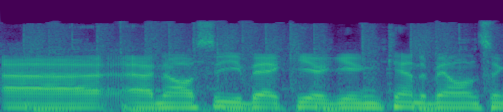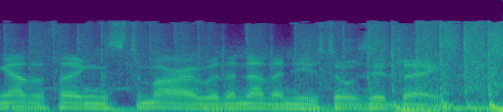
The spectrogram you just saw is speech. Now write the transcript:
Uh, and I'll see you back here again, counterbalancing other things tomorrow with another News Talk ZB.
